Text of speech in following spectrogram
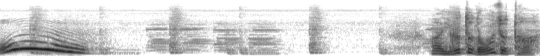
오! 아, 이것도 너무 좋다.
